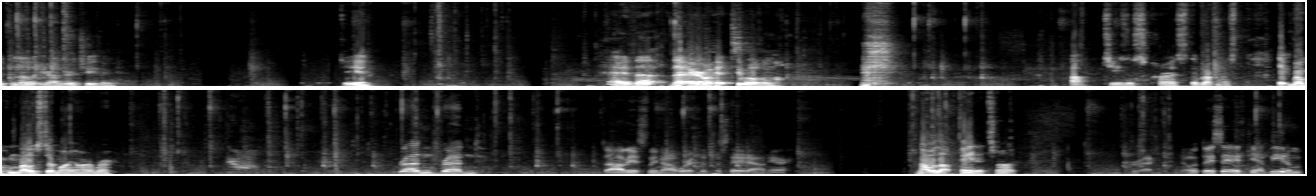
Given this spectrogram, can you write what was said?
Good to know that you're underachieving. Do you? Hey, that that arrow hit two of them. Oh Jesus Christ! They broke my. They broke most of my armor. Run, friend. It's obviously not worth it to stay down here. Not without paint, it's not. Correct. You know what they say, can't beat them.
